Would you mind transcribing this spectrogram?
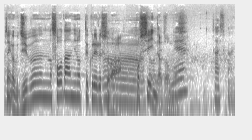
とにかく自分の相談に乗ってくれる人は欲しいんだと思う。んですよね。確かに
